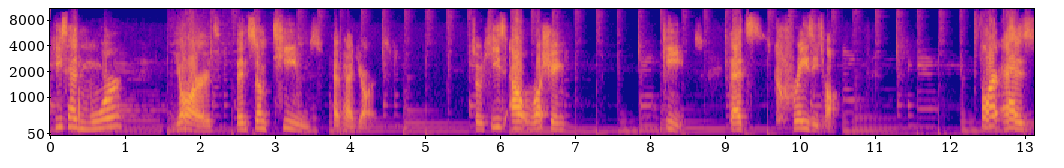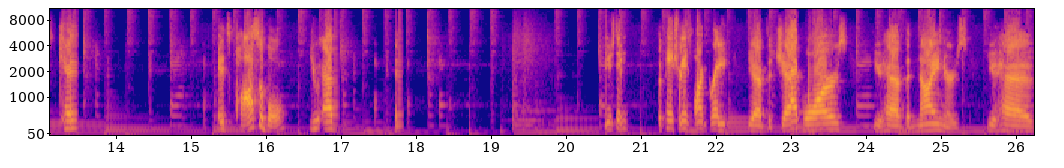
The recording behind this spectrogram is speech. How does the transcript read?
He's had more yards than some teams have had yards. So he's out rushing teams. That's crazy talk. As Far as can it's possible you ab- Houston. The Patriots aren't great. you have the Jaguars, you have the Niners, you have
